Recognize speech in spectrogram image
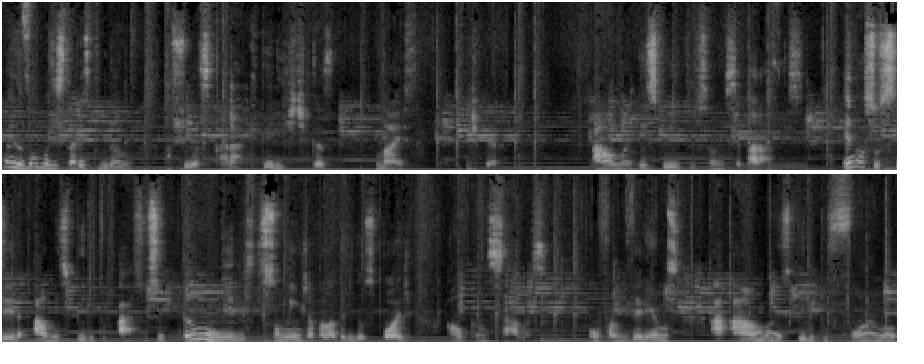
Mas vamos estar estudando as suas características mais de perto. Alma e espírito são inseparáveis. Em nosso ser, alma e espírito acham-se tão unidos que somente a palavra de Deus pode alcançá-las. Conforme veremos, a alma e o espírito formam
